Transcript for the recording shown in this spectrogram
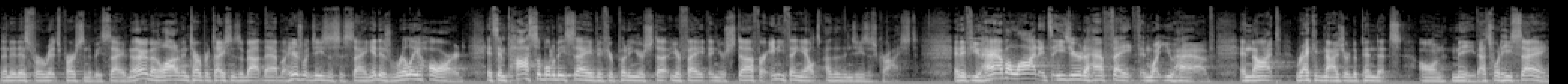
than it is for a rich person to be saved. Now, there have been a lot of interpretations about that, but here's what Jesus is saying. It is really hard. It's impossible to be saved if you're putting your, stu- your faith in your stuff or anything else other than Jesus Christ. And if you have a lot, it's easier to have faith in what you have and not recognize your dependence on me. That's what he's saying.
